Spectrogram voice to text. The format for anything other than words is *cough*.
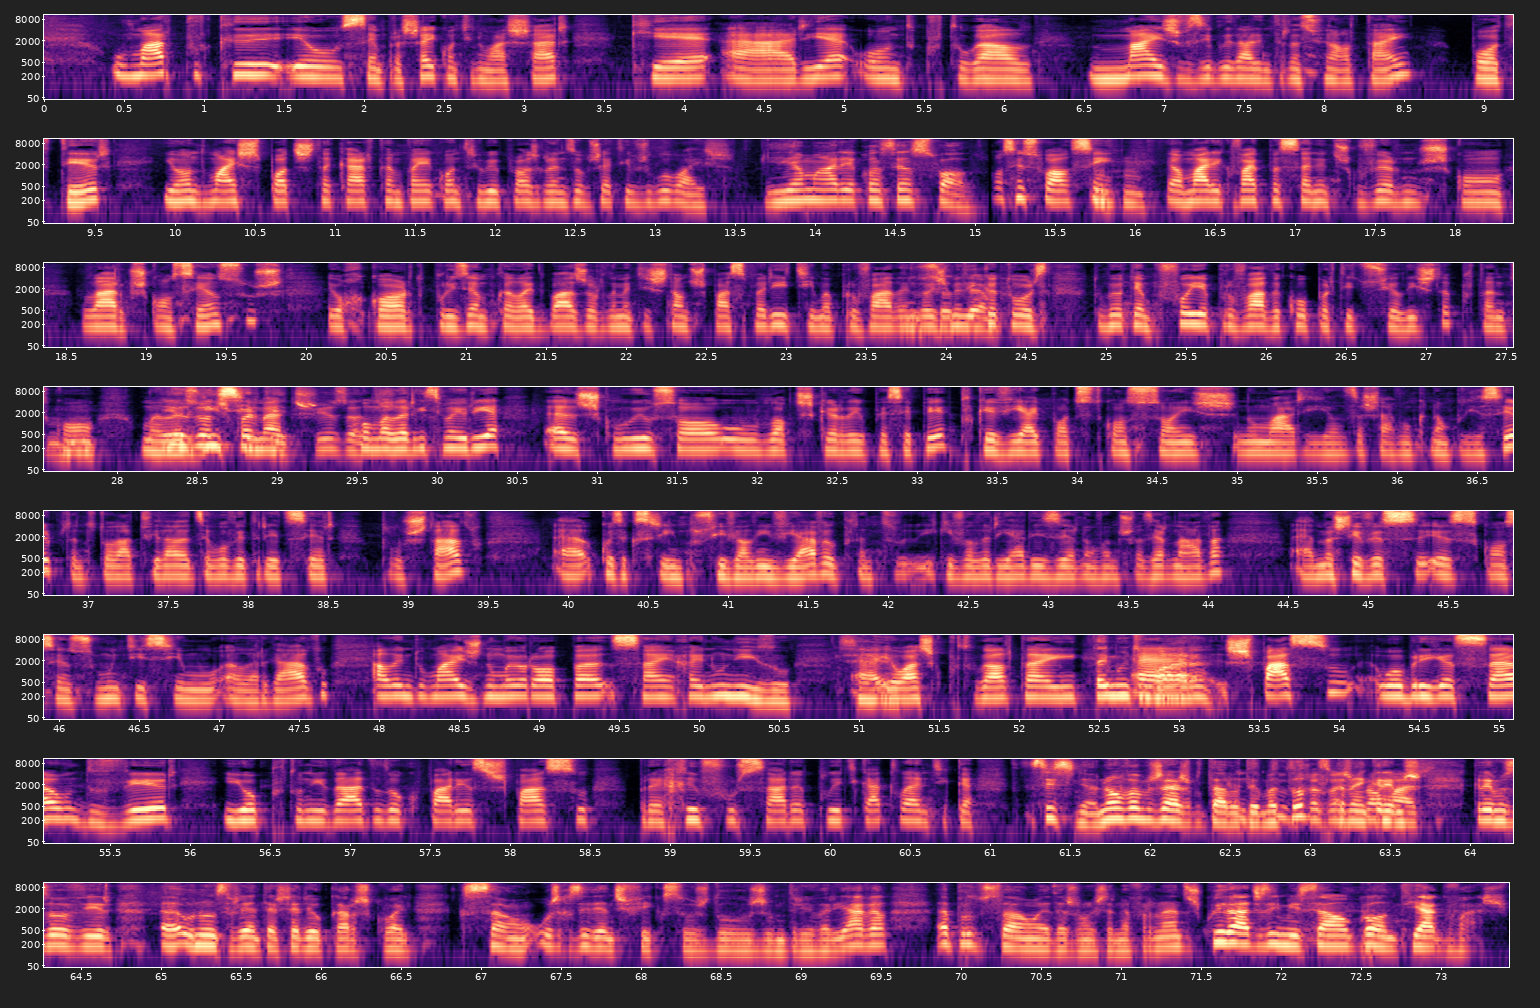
O mar, porque eu sempre achei, continuo a achar, que é a área onde Portugal mais visibilidade internacional tem, pode ter, e onde mais se pode destacar também a contribuir para os grandes objetivos globais. E é uma área consensual. Consensual, sim. Uhum. É uma área que vai passando entre os governos com largos consensos. Eu recordo, por exemplo, que a Lei de Base do Ordenamento e Gestão do Espaço Marítimo, aprovada em Do seu 2014, do meu tempo, foi aprovada com o Partido Socialista, portanto, com uma Uhum. Os outros larguíssima, com uma larguíssima maioria, excluiu só o Bloco de Esquerda e o PCP, porque havia a hipótese de concessões no mar e eles achavam que não podia ser, portanto, toda a atividade a desenvolver teria de ser pelo Estado. Uh, coisa que seria impossível e inviável, portanto, equivaleria a dizer não vamos fazer nada, mas teve esse, esse consenso muitíssimo alargado. Além do mais, numa Europa sem Reino Unido, uh, eu acho que Portugal tem, Tem muito uh, mar. espaço, obrigação, dever e oportunidade de ocupar esse espaço para reforçar a política atlântica. Sim, senhor. Não vamos já esgotar o Tem tema todo, porque também queremos, queremos ouvir uh, o Nuno Severino Teixeira e o Carlos Coelho, que são os residentes fixos do Geometria Variável. A produção é da jornalista Ana Fernandes. Cuidados de emissão com Tiago Vaz.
